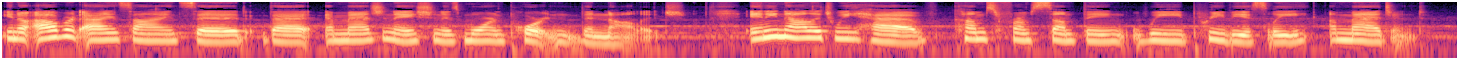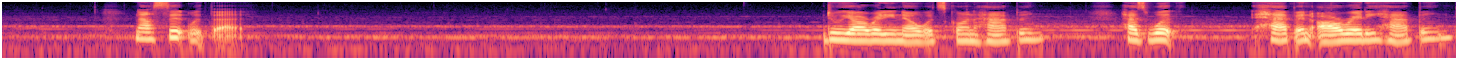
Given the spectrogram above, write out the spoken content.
You know, Albert Einstein said that imagination is more important than knowledge. Any knowledge we have comes from something we previously imagined. Now, sit with that. Do we already know what's going to happen? Has what happened already happened?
